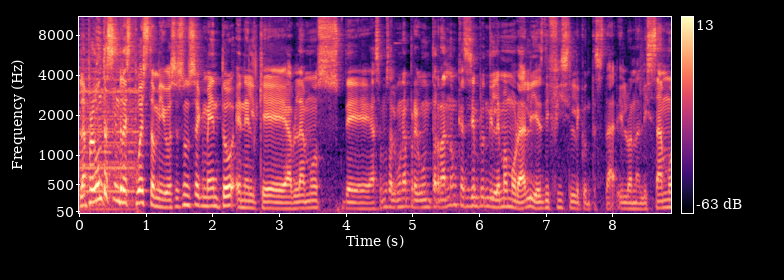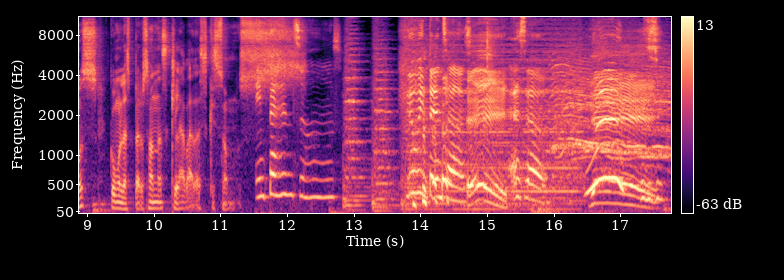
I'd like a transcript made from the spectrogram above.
La pregunta sin respuesta, amigos, es un segmento en el que hablamos de, hacemos alguna pregunta random, casi siempre un dilema moral y es difícil de contestar y lo analizamos como las personas clavadas que somos. Intensos. Club intensas. ¡Ey! Eso.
